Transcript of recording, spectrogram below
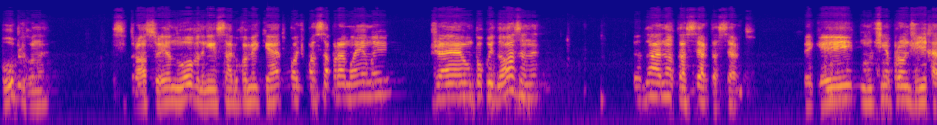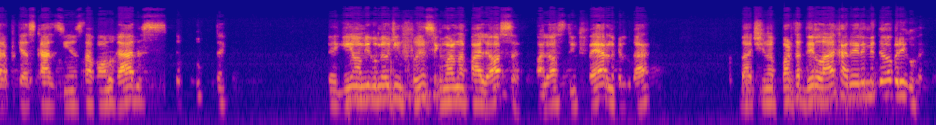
público, né? Esse troço aí é novo, ninguém sabe como é que é, tu pode passar para a mãe, a mãe já é um pouco idosa, né? Eu, ah, não, tá certo, tá certo. Peguei, não tinha para onde ir, cara, porque as casinhas estavam alugadas. Peguei um amigo meu de infância que mora na Palhoça, Palhoça do Inferno, aquele lugar. Bati na porta dele lá, cara, ele me deu abrigo, velho.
